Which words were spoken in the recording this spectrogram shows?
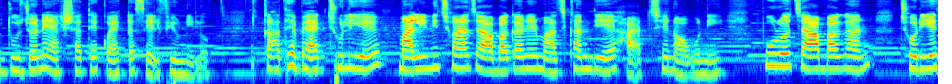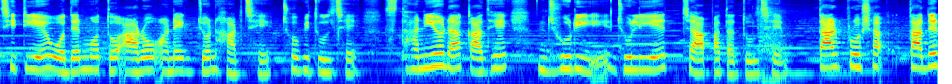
দুজনে একসাথে কয়েকটা সেলফিও নিল। কাঁধে ব্যাগ ঝুলিয়ে মালিনী ছড়া চা বাগানের মাঝখান দিয়ে হাঁটছে নবনী। পুরো চা বাগান ছড়িয়ে ছিটিয়ে ওদের মতো আরও অনেকজন হাঁটছে, ছবি তুলছে। স্থানীয়রা কাঁধে ঝুড়ি, ঝুলিয়ে চা পাতা তুলছে। তার পোশাক তাদের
